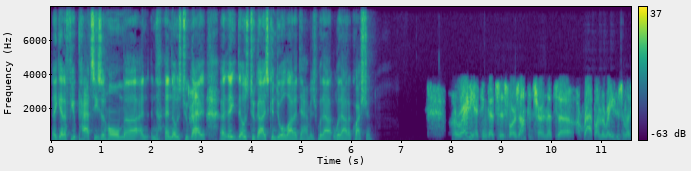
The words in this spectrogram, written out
they get a few patsies at home, uh, and and those two guys uh, they, those two guys can do a lot of damage without without a question. Alrighty, I think that's as far as I'm concerned. That's a, a, wrap on the Raiders. Unless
